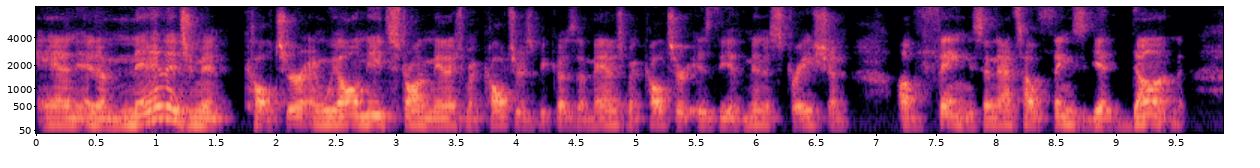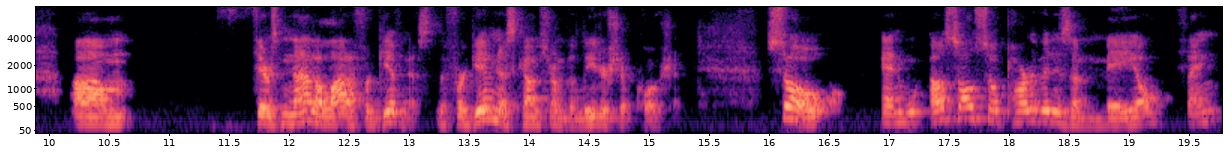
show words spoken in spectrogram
and in a management culture and we all need strong management cultures because the management culture is the administration of things and that's how things get done. Um, there's not a lot of forgiveness. The forgiveness comes from the leadership quotient. So and us also part of it is a male thing.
